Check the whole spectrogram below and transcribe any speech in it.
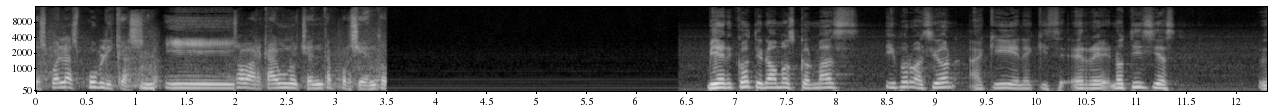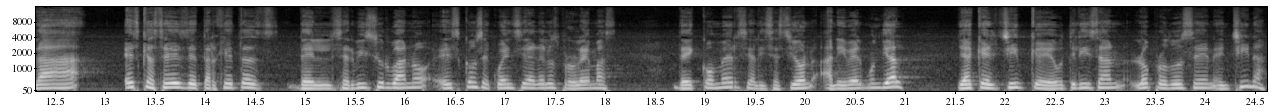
escuelas públicas y eso abarcar un 80%. Bien, continuamos con más información aquí en XR Noticias. La escasez de tarjetas del servicio urbano es consecuencia de los problemas de comercialización a nivel mundial, ya que el chip que utilizan lo producen en China,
